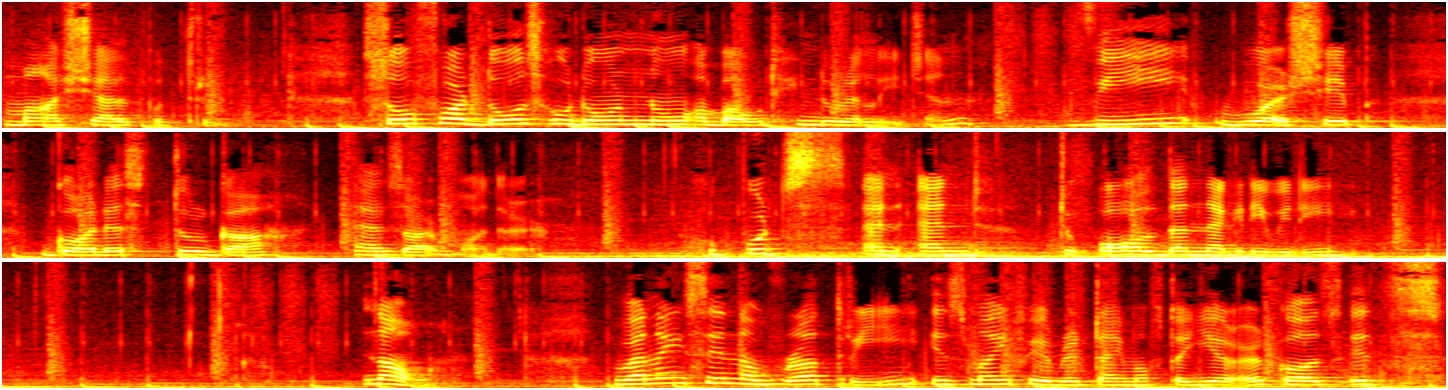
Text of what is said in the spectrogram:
Ma Shailputri. So for those who don't know about Hindu religion, we worship goddess Durga as our mother, who puts an end to all the negativity. Now, when I say Navratri is my favorite time of the year because it's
